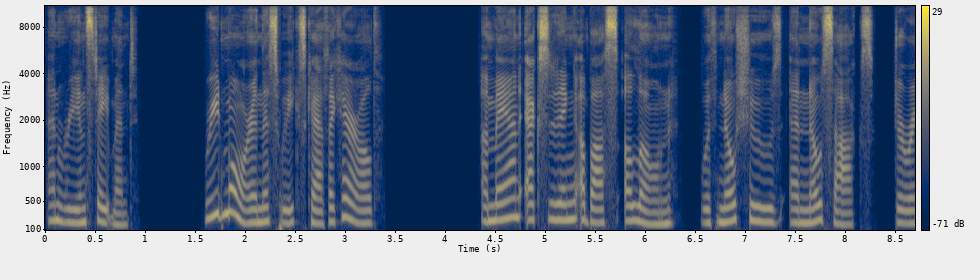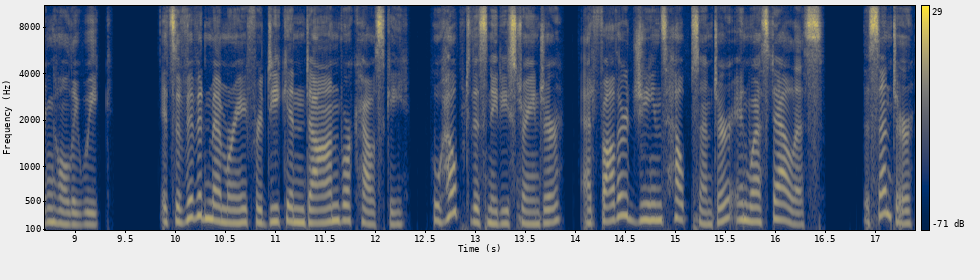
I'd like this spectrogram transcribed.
and reinstatement. Read more in this week's Catholic Herald. A man exiting a bus alone, with no shoes and no socks, during Holy Week. It's a vivid memory for Deacon Don Borkowski, who helped this needy stranger at Father Gene's Help Center in West Allis. The center,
